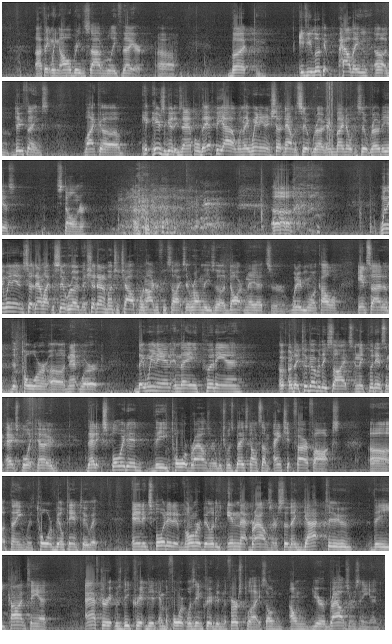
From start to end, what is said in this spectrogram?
I think we can all breathe a sigh of relief there. Uh, but if you look at how they uh, do things, like uh, here's a good example: the FBI when they went in and shut down the Silk Road. Everybody know what the Silk Road is? Stoner. uh, when they went in and shut down like the Silk Road, and they shut down a bunch of child pornography sites that were on these uh, dark nets or whatever you want to call them inside of the Tor uh, network they went in and they put in, or, they took over these sites and they put in some exploit code that exploited the Tor browser, which was based on some ancient Firefox uh, thing with Tor built into it. and it exploited a vulnerability in that browser. So they got to the content after it was decrypted and before it was encrypted in the first place on, on your browser's end.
